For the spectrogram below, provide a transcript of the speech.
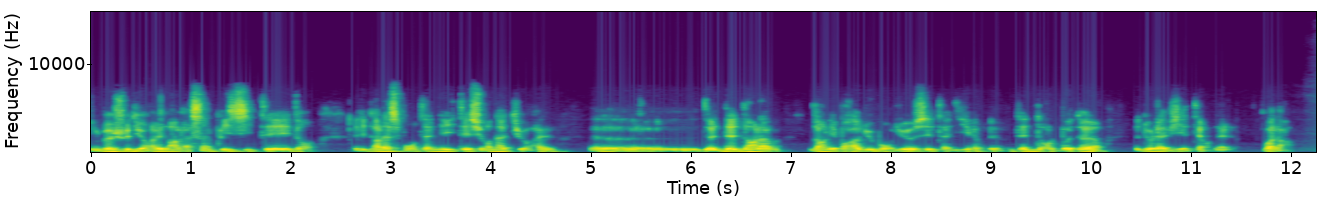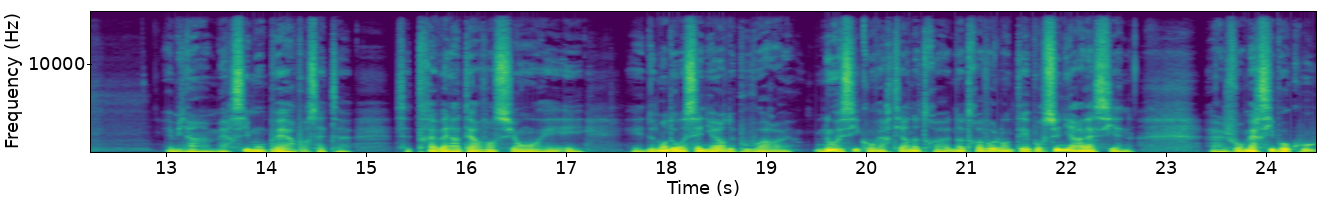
ben, je dirais, dans la simplicité et dans, dans la spontanéité surnaturelle euh, d'être dans, dans les bras du bon Dieu, c'est-à-dire d'être dans le bonheur de la vie éternelle. Voilà. Eh bien, merci mon Père pour cette, cette très belle intervention et, demandons au Seigneur de pouvoir euh, nous aussi convertir notre, notre volonté pour s'unir à la sienne. Euh, je vous remercie beaucoup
